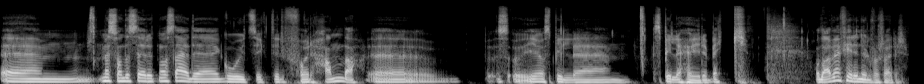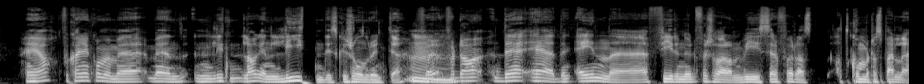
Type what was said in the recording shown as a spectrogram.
Men sånn det ser ut nå, så er det gode utsikter for han da, eh, i å spille, spille høyre back. Og da har vi en 4-0-forsvarer. Ja, for kan jeg komme med, med en, en liten, lage en liten diskusjon rundt det? For, for da, det er den ene 4-0-forsvareren vi ser for oss at kommer til å spille.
